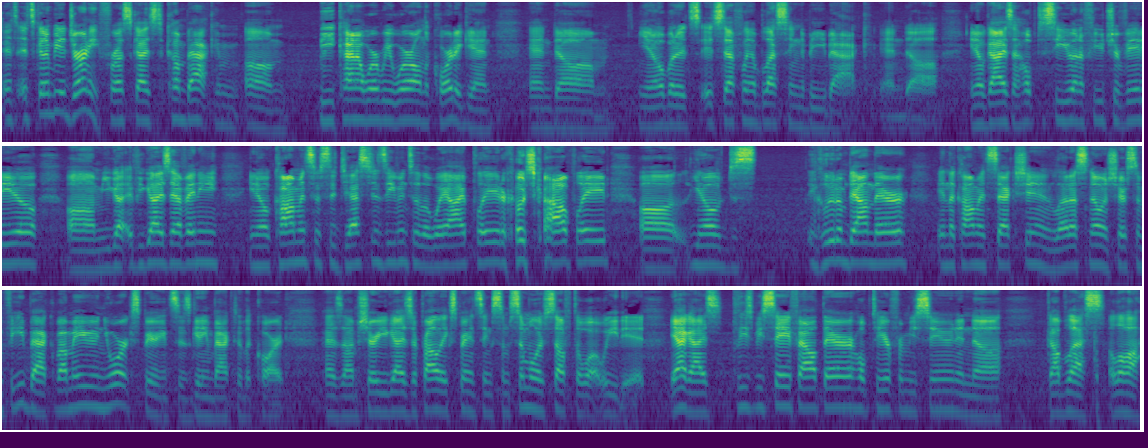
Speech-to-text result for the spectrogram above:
it's it's going to be a journey for us guys to come back and um, be kind of where we were on the court again, and um, you know. But it's it's definitely a blessing to be back, and uh, you know, guys, I hope to see you in a future video. Um, you got if you guys have any you know comments or suggestions, even to the way I played or Coach Kyle played, uh, you know, just include them down there in the comments section and let us know and share some feedback about maybe even your experiences getting back to the court as I'm sure you guys are probably experiencing some similar stuff to what we did. Yeah, guys, please be safe out there. Hope to hear from you soon, and uh, God bless. Aloha.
